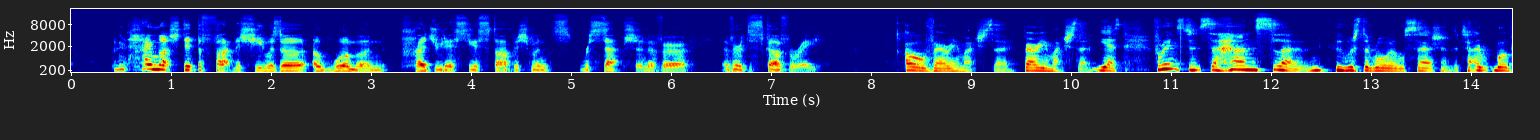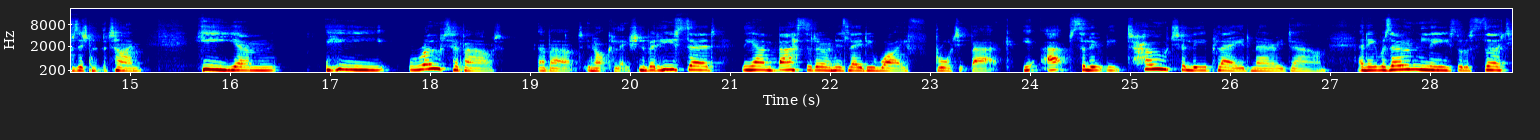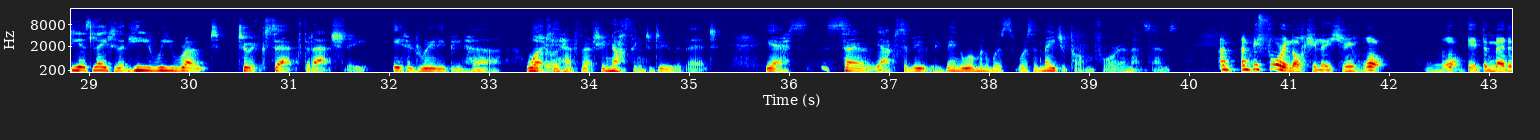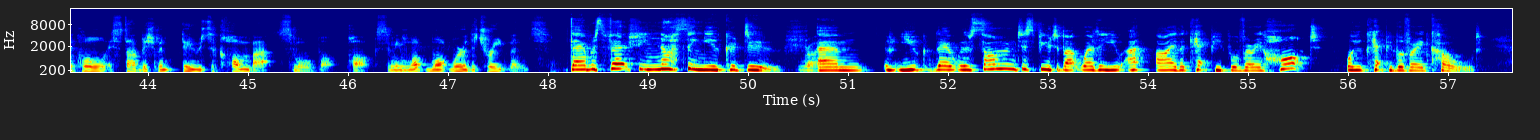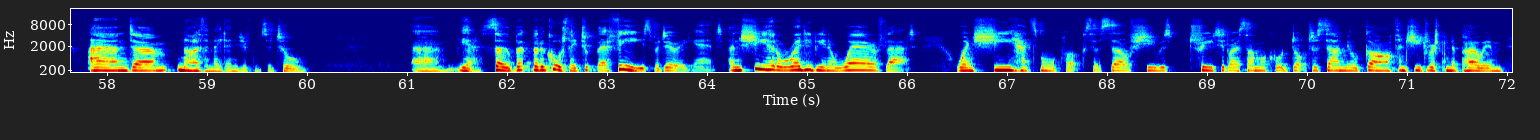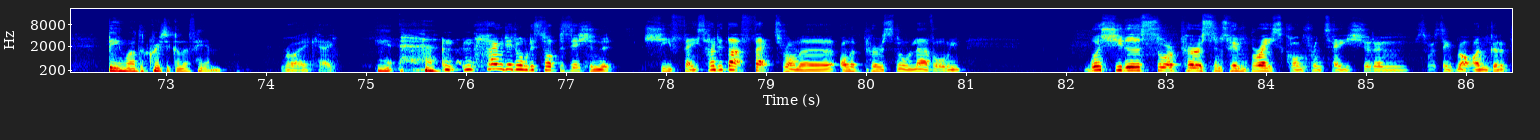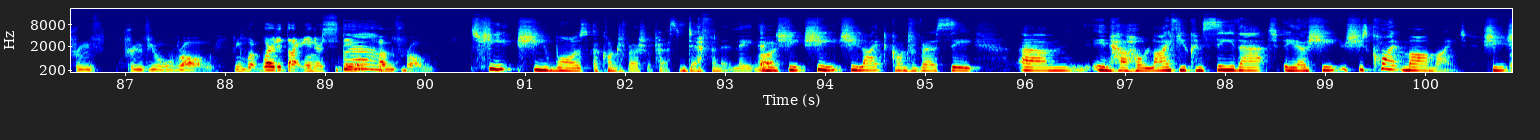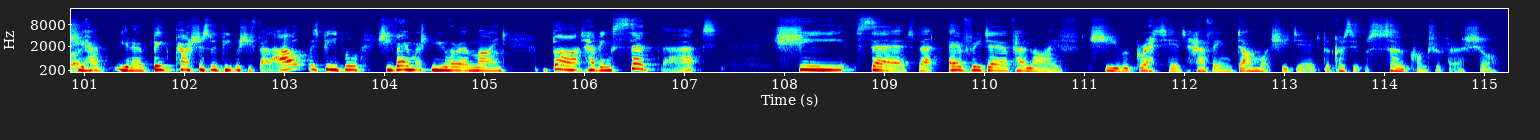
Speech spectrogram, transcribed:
how much did the fact that she was a, a woman prejudice the establishment's reception of her of her discovery? Oh, very much so. Very much so. Yes. For instance, Sir Hans Sloane, who was the royal surgeon at the time, royal physician at the time, he um, he wrote about about inoculation, but he said the ambassador and his lady wife brought it back. He absolutely, totally played Mary down, and it was only sort of thirty years later that he rewrote to accept that actually it had really been her. Wortley Sure. had virtually nothing to do with it. Yes, so yeah, absolutely, being a woman was was a major problem for her in that sense. And, and before inoculation, I mean, what what did the medical establishment do to combat smallpox? I mean, what what were the treatments? There was virtually nothing you could do. Right. Um, you there was some dispute about whether you either kept people very hot or you kept people very cold, and um, neither made any difference at all. Um, yeah. So, but but of course they took their fees for doing it, and she had already been aware of that when she had smallpox herself. She was treated by someone called Dr. Samuel Garth, and she'd written a poem being rather critical of him. right. Okay. Yeah. And, and how did all this opposition that she faced? How did that affect her on a on a personal level? I mean, was she the sort of person to embrace confrontation and sort of say, "Right, I'm going to prove prove you all wrong"? I mean, wh- where did that inner steel Well, come from? she she was a controversial person definitely Right. and she she she liked controversy um in her whole life you can see that you know she she's quite marmite she she had you know big passions with people. She fell out with people. She very much knew her own mind. But having said that she said that every day of her life she regretted having done what she did because it was so controversial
